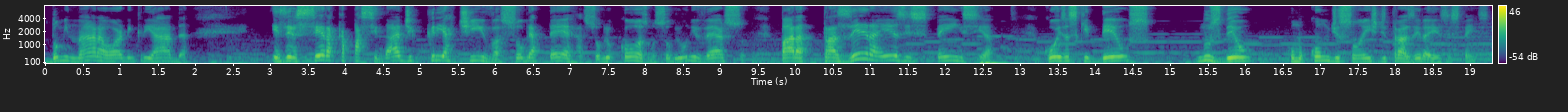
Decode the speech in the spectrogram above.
dominar a ordem criada exercer a capacidade criativa sobre a Terra, sobre o cosmos, sobre o universo, para trazer à existência coisas que Deus nos deu como condições de trazer a existência.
